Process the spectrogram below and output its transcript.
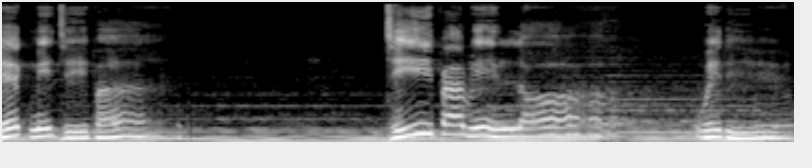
Take me deeper, deeper in love with you.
